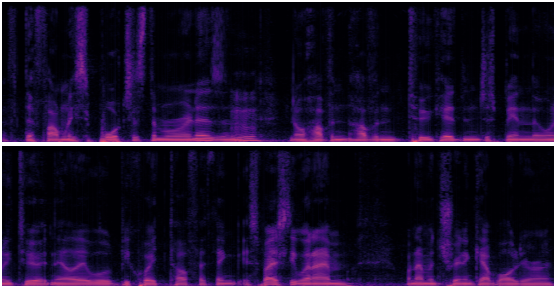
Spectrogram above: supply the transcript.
of the family support system we're in is, and Mhm. you know, having having two kids and just being the only two at Nelly would be quite tough. I think, especially when I'm when I'm in training camp all year round.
